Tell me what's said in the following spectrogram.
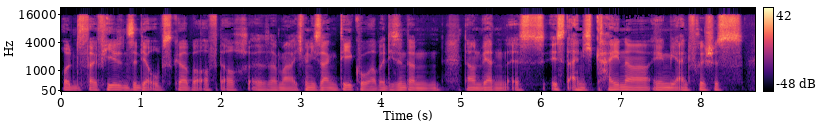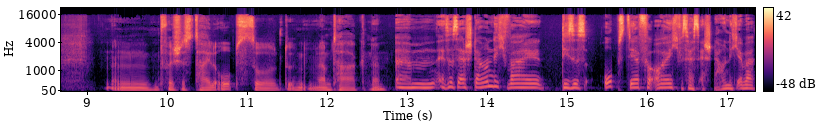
und bei vielen sind ja Obstkörbe oft auch, äh, sag mal, ich will nicht sagen Deko, aber die sind dann da und werden. Es ist eigentlich keiner irgendwie ein frisches ein frisches Teil Obst so am Tag. Ne? Ähm, es ist erstaunlich, weil dieses Obst ja für euch, was heißt erstaunlich, aber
